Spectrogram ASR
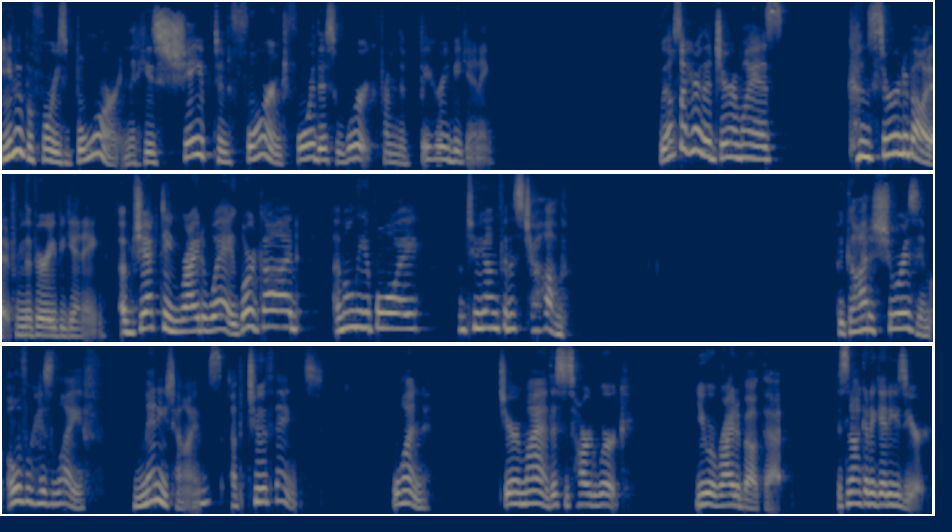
even before he's born, that he's shaped and formed for this work from the very beginning. We also hear that Jeremiah is concerned about it from the very beginning, objecting right away. Lord God, I'm only a boy. I'm too young for this job. But God assures him over his life many times of two things. One, Jeremiah, this is hard work. You were right about that. It's not going to get easier.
